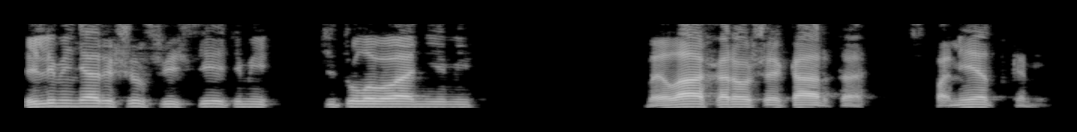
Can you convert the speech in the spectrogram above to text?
Или меня решил свести этими титулованиями? Была хорошая карта с пометками.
